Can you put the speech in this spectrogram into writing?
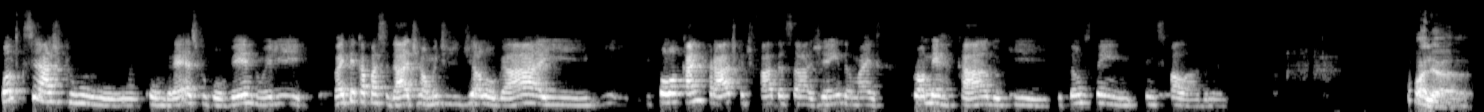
Quanto que você acha que o Congresso, que o governo, ele vai ter capacidade realmente de dialogar e, e, e colocar em prática, de fato, essa agenda mais pró-mercado que, que tanto tem, tem se falado, né? Olha,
